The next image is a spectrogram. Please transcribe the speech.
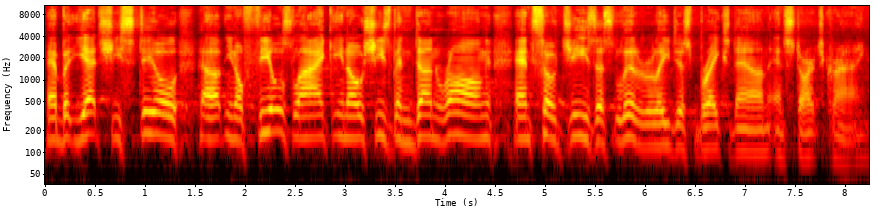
and but yet she still, uh, you know, feels like, you know, she's been done wrong. And so Jesus literally just breaks down and starts crying.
